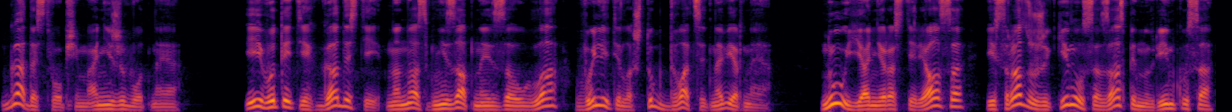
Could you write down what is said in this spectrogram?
Гадость, в общем, а не животное. И вот этих гадостей на нас внезапно из-за угла вылетело штук 20, наверное. Ну, я не растерялся и сразу же кинулся за спину Ринкуса.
